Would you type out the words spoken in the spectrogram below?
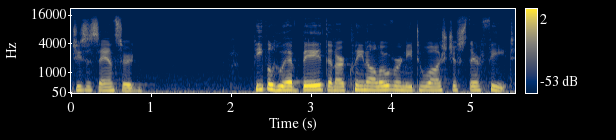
Jesus answered, People who have bathed and are clean all over need to wash just their feet.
